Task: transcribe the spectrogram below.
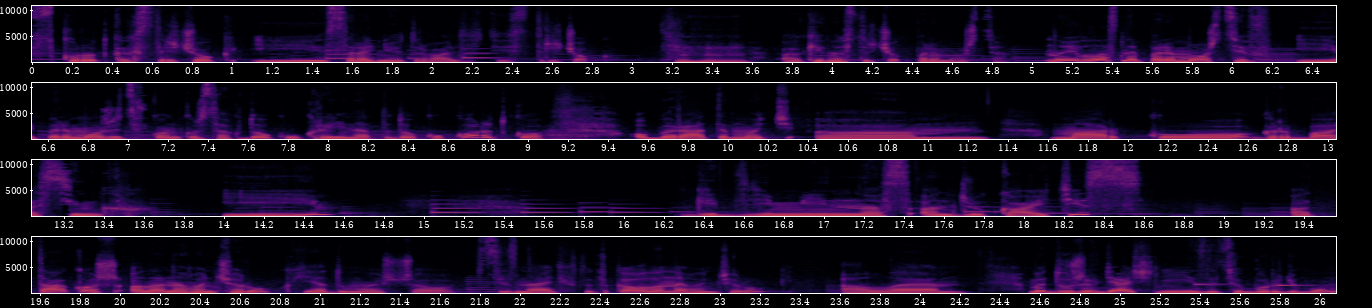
з коротких стрічок і середньої тривалості стрічок. Угу. е, кінострічок переможця. Ну і власне переможців і переможець в конкурсах Доку Україна та Доку Коротко обиратимуть ем, Марко Гарбасінг і Гедімінас Андрюкайтіс, а також Олена Гончарук. Я думаю, що всі знають, хто така Олена Гончарук. Але ми дуже вдячні їй за цю боротьбу.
